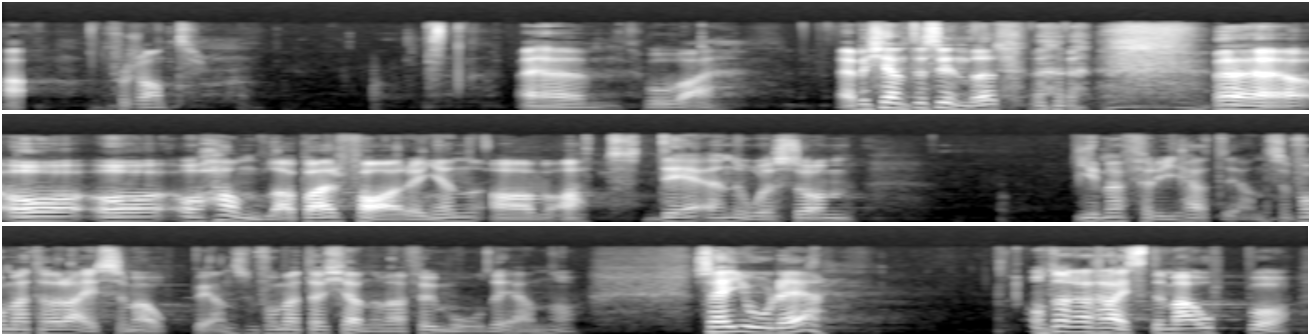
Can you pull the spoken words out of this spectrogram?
ja, forsvant. Eh, hvor var jeg? Jeg bekjente synder. eh, og og, og handla på erfaringen av at det er noe som gir meg frihet igjen. Som får meg til å reise meg opp igjen, som får meg til å kjenne meg frimodig igjen. Så jeg gjorde det. Og da jeg reiste meg opp og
